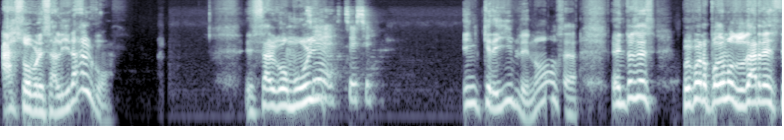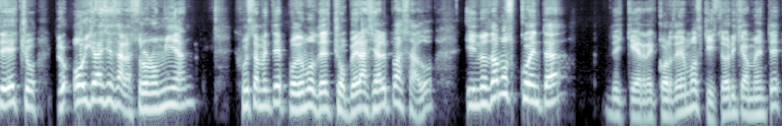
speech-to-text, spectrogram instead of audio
a sobresalir algo? Es algo muy increíble, ¿no? O sea, entonces, pues bueno, podemos dudar de este hecho, pero hoy gracias a la astronomía, justamente podemos de hecho ver hacia el pasado y nos damos cuenta de que recordemos que históricamente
